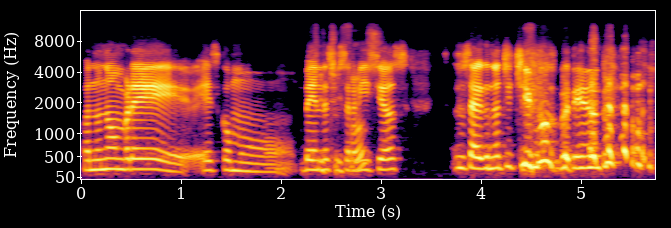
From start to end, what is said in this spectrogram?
Cuando un hombre es como, vende sus servicios, o sea, no chichifos, pero tienen otro nombre.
